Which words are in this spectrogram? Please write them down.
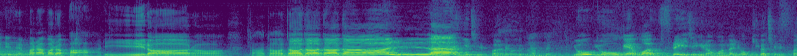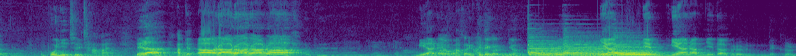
요 프레이즈가 내 생각에 빠라바라 파리라라 다다다다다달라 이게 제일 커야 되거든요. 요 요게 one phrasing이라고 하면 여기가 제일 커야 돼요. 본인 제일 작아요. 라 갑자기 라라라라라 미안해요. 약간 이렇게 되거든요. 미안, 미안 미안합니다. 그러는데 그럴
